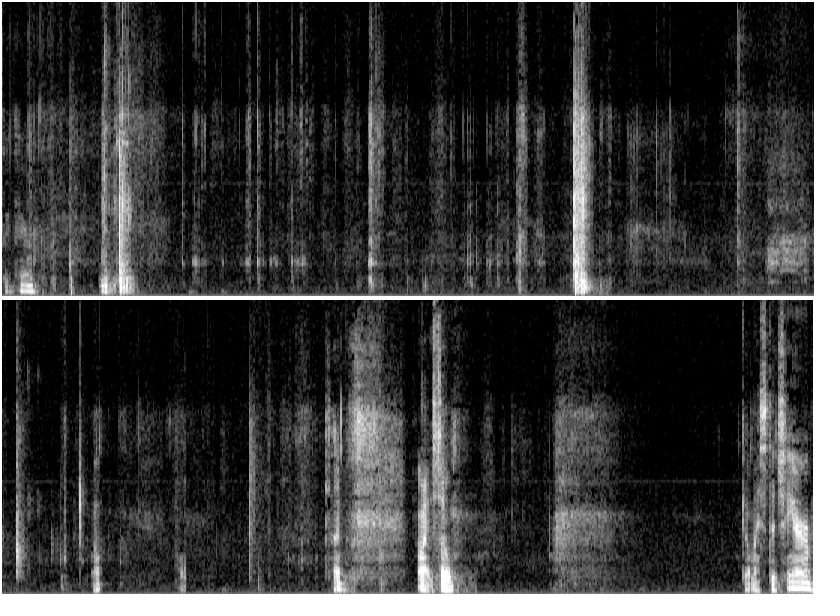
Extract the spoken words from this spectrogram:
Through there. Oh. Okay. All right, so got my stitch here.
